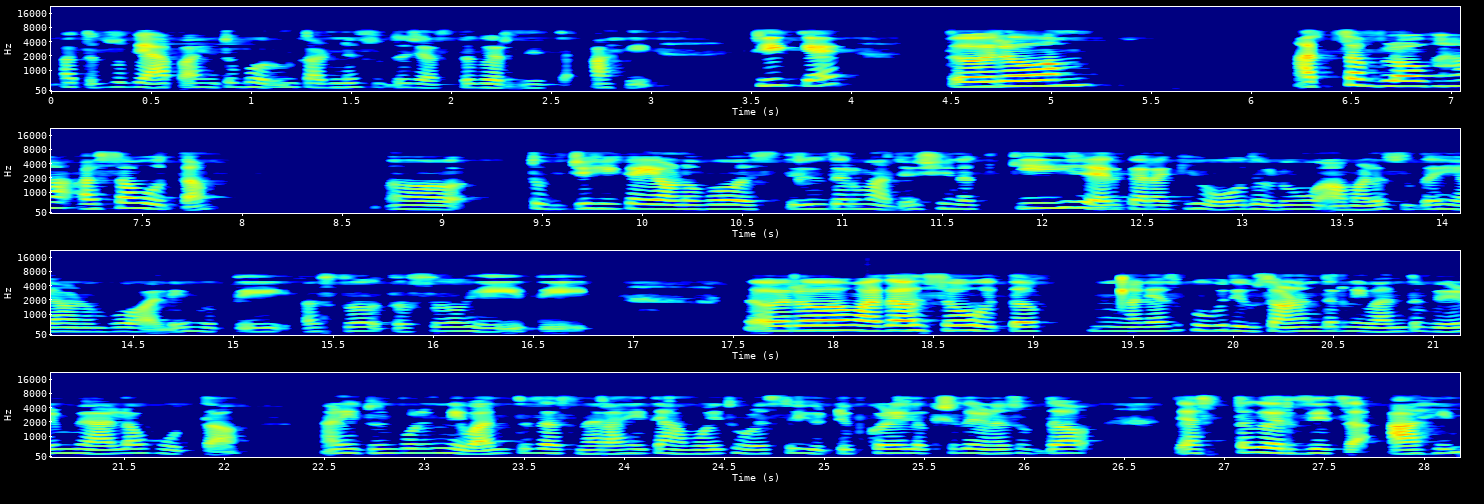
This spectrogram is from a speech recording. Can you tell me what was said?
आता जो गॅप आहे तो भरून काढणं सुद्धा जास्त गरजेचं आहे. ठीक आहे? तर आजचा ब्लॉग हा असा होता. तुमचेही काही अनुभव असतील तर माझ्याशी नक्की शेअर करा की हो धनू आम्हाला सुद्धा हे अनुभव आले होते. असं तसं हे ते. तर माझं असं होतं आणि आज खूप दिवसानंतर निवांत वेळ मिळाला होता. आणि इथून पुढे निवांतच असणार आहे. त्यामुळे थोडंसं यूट्यूबकडे लक्ष देणं सुद्धा जास्त गरजेचं आहे.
